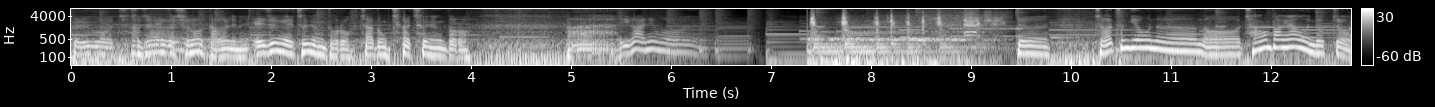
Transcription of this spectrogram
그리고 저장애가 신호 다 걸리네. 애정의 전용 도로, 자동차 전용 도로. 아 이거 아니면 저, 저 같은 경우는 어, 창원 방향은 이쪽,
